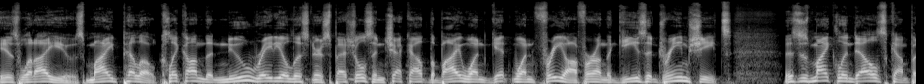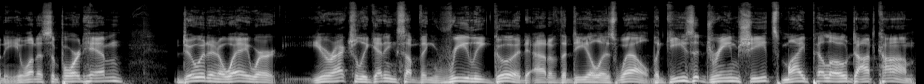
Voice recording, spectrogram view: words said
is what I use. My Pillow. Click on the new radio listener specials and check out the buy one get one free offer on the Giza Dream Sheets. This is Mike Lindell's company. You want to support him? Do it in a way where you're actually getting something really good out of the deal as well. The Giza Dream Sheets, mypillow.com.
